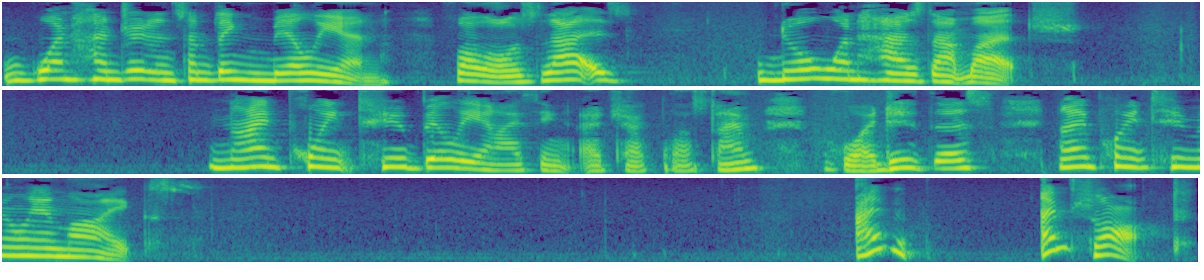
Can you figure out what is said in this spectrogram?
100 and something million followers. That is, no one has that much. 9.2 billion, I think I checked last time before I did this. 9.2 million likes. I'm I'm shocked.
